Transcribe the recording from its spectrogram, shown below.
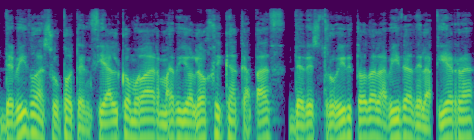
Debido a su potencial como arma biológica capaz de destruir toda la vida de la Tierra,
